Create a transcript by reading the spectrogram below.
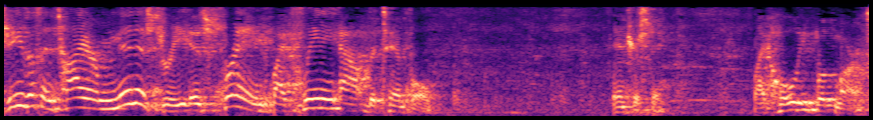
Jesus' entire ministry is framed by cleaning out the temple. Interesting like holy bookmarks.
